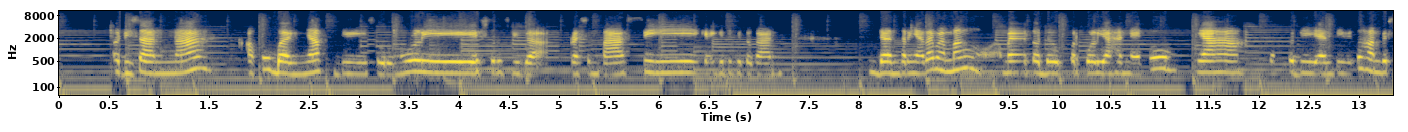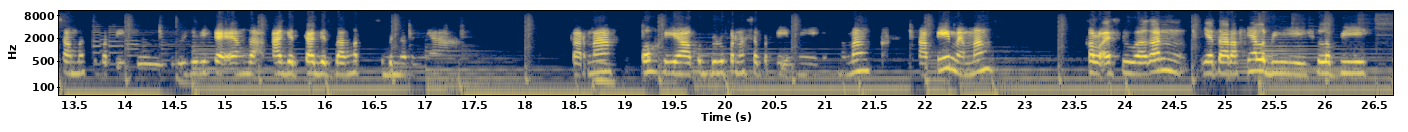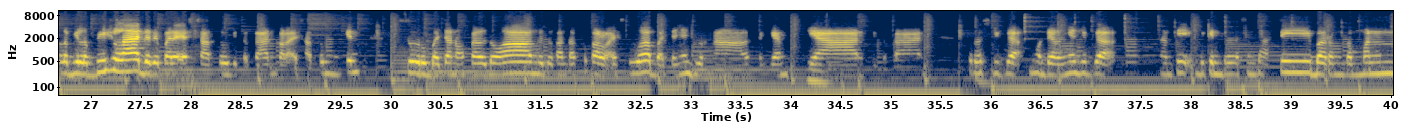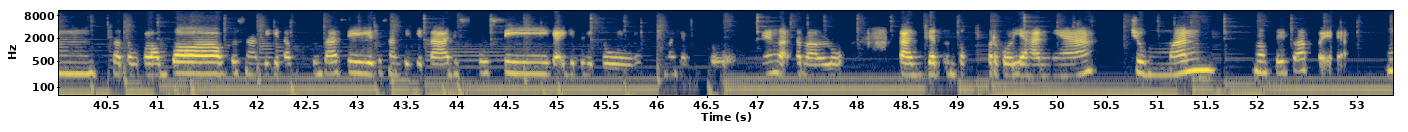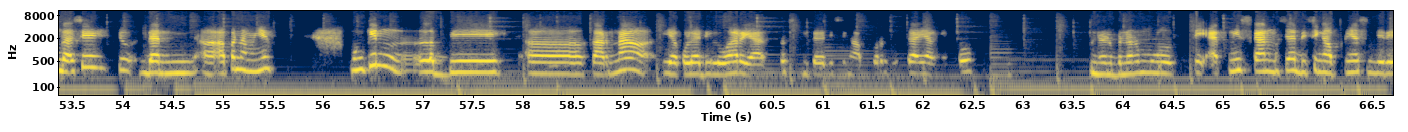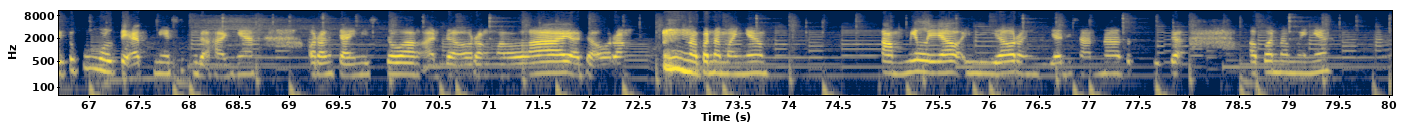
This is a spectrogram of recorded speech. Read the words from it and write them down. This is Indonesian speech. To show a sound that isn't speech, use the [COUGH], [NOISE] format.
uh, di sana aku banyak disuruh nulis terus juga presentasi kayak gitu-gitu kan dan ternyata memang metode perkuliahannya itu ya waktu di NTV itu hampir sama seperti itu. Gitu. jadi kayak nggak kaget-kaget banget sebenarnya. Karena hmm. oh ya aku dulu pernah seperti ini. Memang tapi memang kalau S2 kan ya tarafnya lebih lebih lebih lebih lah daripada S1 gitu kan. Kalau S1 mungkin suruh baca novel doang gitu kan. Tapi kalau S2 bacanya jurnal sekian sekian gitu kan terus juga modelnya juga nanti bikin presentasi bareng temen satu kelompok terus nanti kita presentasi terus nanti kita diskusi kayak gitu-gitu macam itu. Ya nggak terlalu kaget untuk perkuliahannya cuman waktu itu apa ya? Enggak sih dan uh, apa namanya mungkin lebih uh, karena ya kuliah di luar ya terus juga di Singapura juga yang itu benar-benar multi etnis kan. Maksudnya di Singapura sendiri itu pun multi etnis nggak hanya orang Chinese doang. Ada orang Malay ada orang [CLEARS THROAT] apa namanya Tamil ya India orang India di sana. Terus juga apa namanya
